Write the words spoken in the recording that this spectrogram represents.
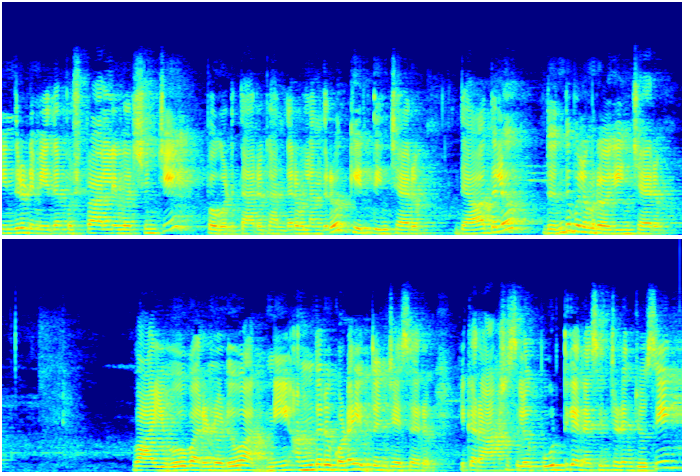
ఇంద్రుడి మీద పుష్పాలని వర్షించి పొగొడతారు. గంధర్వులందరూ కీర్తించారు. దేవతలు దుందుబులు మ్రోగించారు వాయువు వరుణుడు అగ్ని అందరూ కూడా యుద్ధం చేశారు. ఇక రాక్షసులు పూర్తిగా నశించడం చూసి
